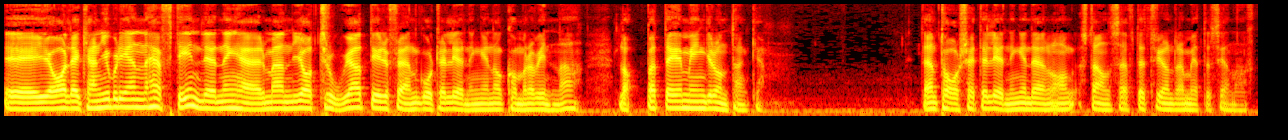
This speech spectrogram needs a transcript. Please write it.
Eh, ja, det kan ju bli en häftig inledning här, men jag tror ju att Dear Friend går till ledningen och kommer att vinna loppet. Det är min grundtanke. Den tar sig till ledningen där någonstans efter 300 meter senast.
